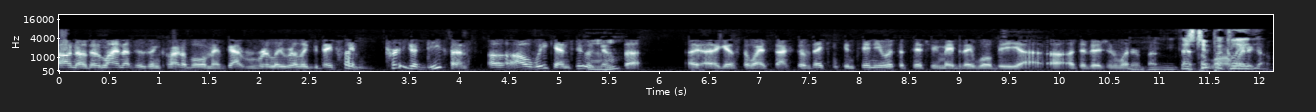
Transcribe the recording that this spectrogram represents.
Oh no, their lineup is incredible, and they've got really, really. good They played pretty good defense uh, all weekend too Uh-huh. against the uh, against the White Sox. So if they can continue with the pitching, maybe they will be uh, a- a division winner. But Because that's a long way typically,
